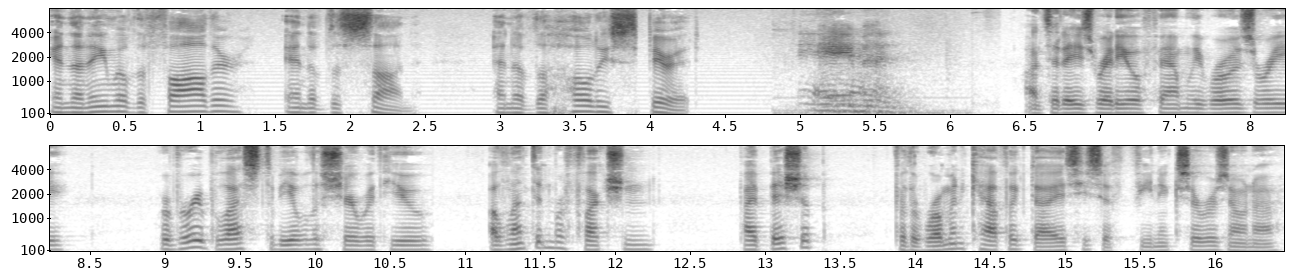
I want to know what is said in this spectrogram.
In the name of the Father, and of the Son, and of the Holy Spirit. Amen. On today's Radio Family Rosary, we're very blessed to be able to share with you a Lenten reflection by Bishop for the Roman Catholic Diocese of Phoenix, Arizona,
